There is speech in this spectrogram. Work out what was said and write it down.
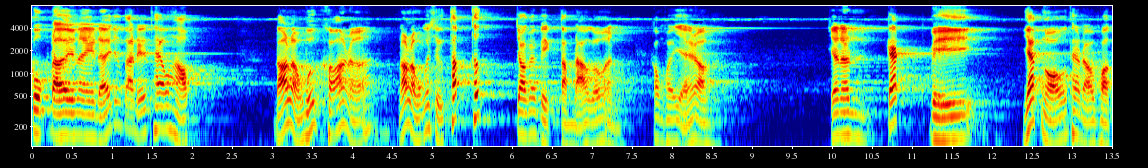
cuộc đời này để chúng ta để theo học. Đó là một bước khó nữa. Đó là một cái sự thách thức cho cái việc tầm đạo của mình. Không phải dễ đâu. Cho nên các vị giác ngộ theo đạo Phật,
